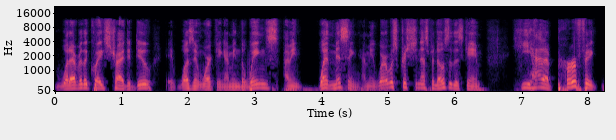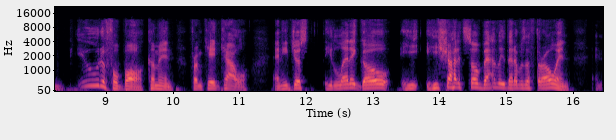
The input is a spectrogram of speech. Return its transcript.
whatever the Quakes tried to do, it wasn't working. I mean, the wings, I mean, went missing. I mean, where was Christian Espinoza this game? He had a perfect, beautiful ball come in from Cade Cowell, and he just he let it go. He he shot it so badly that it was a throw in. And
